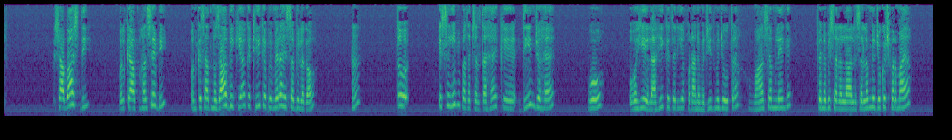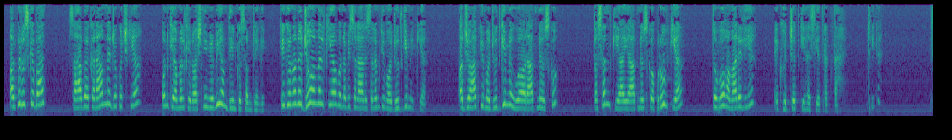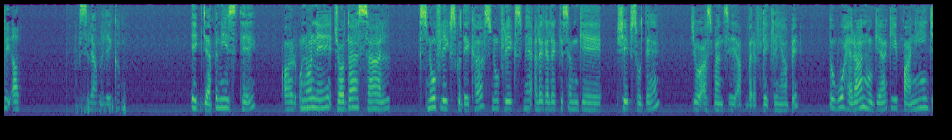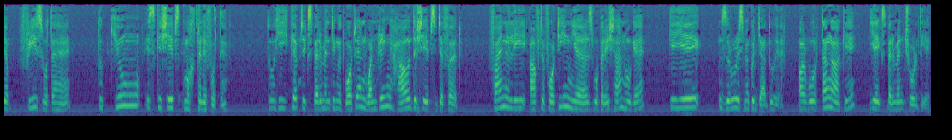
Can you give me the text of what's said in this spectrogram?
شاباش دی۔ بلکہ آپ ہنسے بھی، ان کے ساتھ مزاق بھی کیا کہ ٹھیک ہے، پھر میرا حصہ بھی لگاؤ ہاں؟ تو اس سے یہ بھی پتا چلتا ہے کہ دین جو ہے، وہ وہی الہی کے ذریعے قرآن مجید میں جو اترا، وہاں سے ہم لیں گے۔ پھر نبی صلی اللہ علیہ وسلم نے جو کچھ فرمایا، اور پھر اس کے بعد صحابہ کرام نے جو کچھ کیا، ان کے عمل کی روشنی میں بھی ہم دین کو سمجھیں گے۔ کیونکہ انہوں نے جو عمل کیا، وہ نبی صلی اللہ علیہ وسلم کی موجودگی میں کیا۔ اور جو آپ کی موجودگی میں ہوا اور آپ نے اس کو پسند کیا یا آپ نے اس کو اپروو کیا تو وہ ہمارے لیے ایک حجت کی حیثیت رکھتا ہے۔ ٹھیک ہے؟ جی آپ۔ السلام علیکم۔ ایک جاپنیز تھے اور انہوں نے چودہ سال سنو فلیکس کو دیکھا۔ سنو فلیکس میں الگ الگ قسم کے شیپس ہوتے ہیں جو آسمان سے آپ برف دیکھتے ہیں یہاں پہ۔ تو وہ حیران ہو گیا کہ پانی جب فریز ہوتا ہے تو کیوں اس کے شیپس مختلف ہوتے ہیں؟ تو he kept experimenting with water and wondering how the shapes differed finally after fourteen years وہ پریشان ہو گئے کہ یہ ضرور اس میں کچھ جادو ہے اور وہ تنگ آ کے یہ ایکسپیریمنٹ چھوڑ دیے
